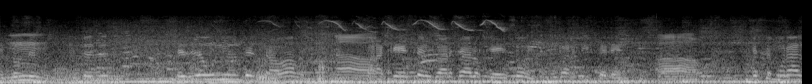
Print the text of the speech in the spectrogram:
Entonces, Mm. entonces es la unión del trabajo Ah. para que este lugar sea lo que es hoy, un lugar diferente. ah, Este mural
